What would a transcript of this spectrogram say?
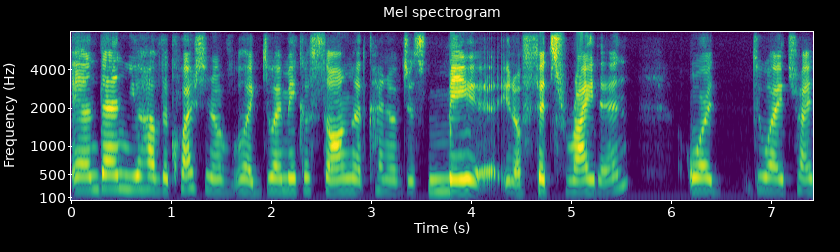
and then you have the question of like, do I make a song that kind of just may you know fits right in, or do I try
